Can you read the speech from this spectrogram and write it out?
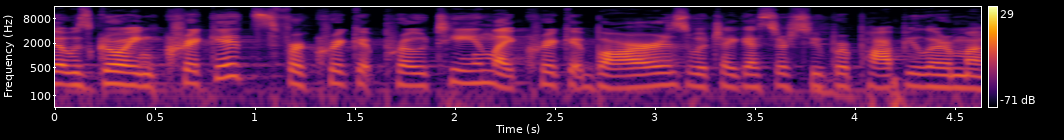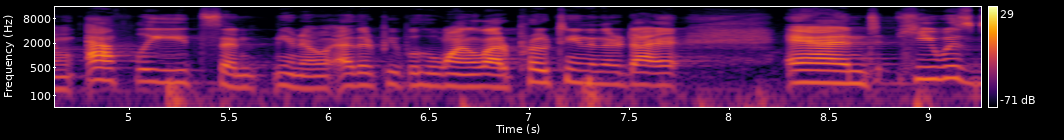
that was growing crickets for cricket protein, like cricket bars, which I guess are super popular among athletes and you know other people who want a lot of protein in their diet. And he was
